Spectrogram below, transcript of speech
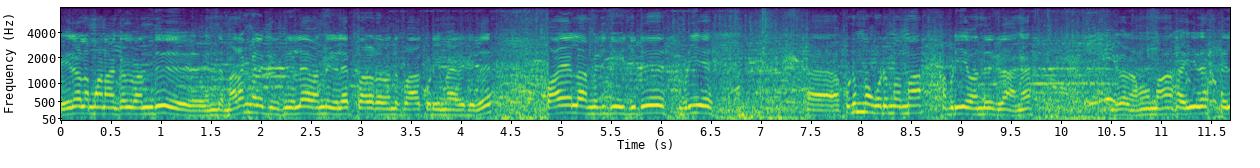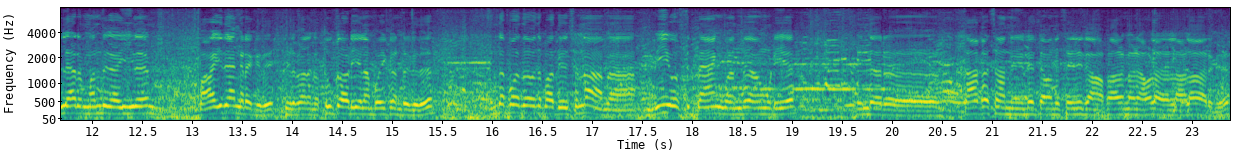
ஏராளமானாக்கள் வந்து இந்த மரங்களுக்கு கீழே வந்து இலைப்பாறை வந்து பார்க்கக்கூடிய மாதிரி இருக்குது. பாயெல்லாம் மிதிச்சு வச்சுட்டு அப்படியே ஆஹ், குடும்பம் குடும்பமாக அப்படியே வந்திருக்கிறாங்க. இவர் அம்மா கையில் எல்லாரும் வந்து கையில் பாய் தான் கிடக்குது. இது பாருங்கள் தூக்காவடியெல்லாம் போய்க்கொண்டு இருக்குது இந்த பக்கத்தில் வந்து பார்த்தீங்கன்னா பிஓசி பேங்க் வந்து அவங்களுடைய இந்த ஒரு காக்கசாந்தி நிலையத்தை வந்து செய்திருக்காங்க பாருங்க அவ்வளோ நல்லா அழகாக இருக்குது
